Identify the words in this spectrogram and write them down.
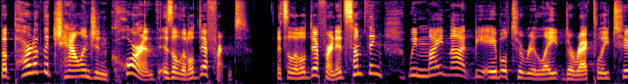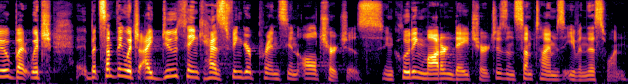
But part of the challenge in Corinth is a little different. It's a little different. It's something we might not be able to relate directly to, but, which, but something which I do think has fingerprints in all churches, including modern day churches, and sometimes even this one.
